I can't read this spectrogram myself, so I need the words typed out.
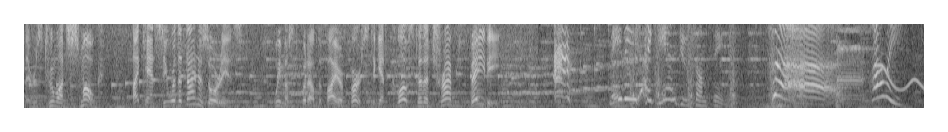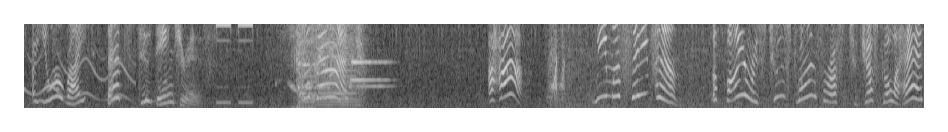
There is too much smoke. I can't see where the dinosaur is. We must put out the fire first to get close to the trapped baby. Ah, Maybe I can do something. Ah! Polly, are you all right? That's too dangerous. The badge! We must save him! The fire is too strong for us to just go ahead.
